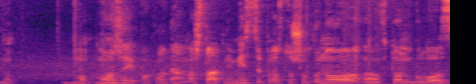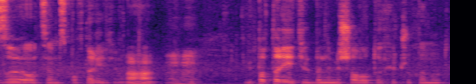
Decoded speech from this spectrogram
Ну, м- може і покладемо на штатне місце, просто щоб воно е, в тон було з оцим, з повторителем. Ага. І повторитель би не мішало трохи чуханути.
